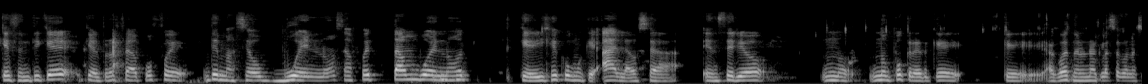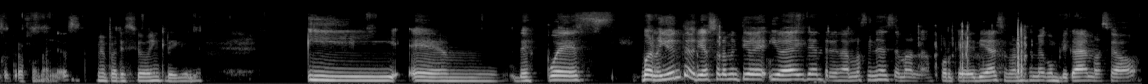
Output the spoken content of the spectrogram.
que sentí que, que el profe Apo fue demasiado bueno, o sea, fue tan bueno que dije como que, ala, o sea, en serio, no, no puedo creer que, que acabo de tener una clase con este profe. Me pareció increíble. Y em, después, bueno, yo en teoría solamente iba, iba a ir a entrenar los fines de semana, porque el día de semana se me complicaba demasiado.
